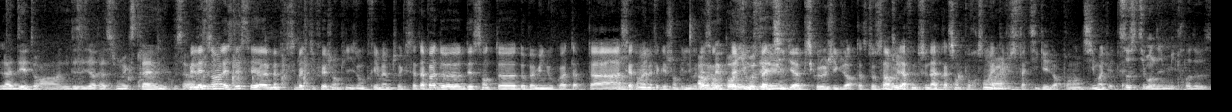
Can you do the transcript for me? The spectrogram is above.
L'AD, tu auras une déshydratation extrême, du coup ça va. Mais non, LSD, c'est euh, le même principe actif que les champis, ils ont pris le même truc. Ça t'as pas de descente dopamine ou quoi? T'as, t'as... Mm. C'est quand même effet que les champis, le niveau Ah oui, descente. mais pas au niveau une des- fatigue psychologique, genre t'as ton cerveau, Ok. il a fonctionné à 400% et Ouais. t'es juste fatigué, genre pendant 10 mois tu vas être Sauf si tu demandes des microdoses.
